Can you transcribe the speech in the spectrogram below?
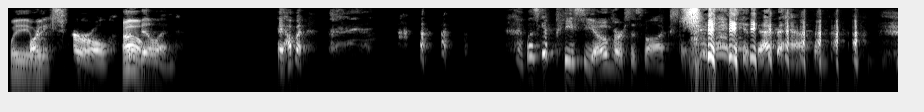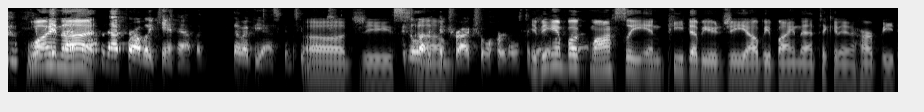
Wait, Marty wait, Scurll, the Oh. villain. Hey, how about let's get PCO versus Moxley? Let's get that to happen. Why that not? happen? That probably can't happen. That might be asking too much. Oh, jeez. There's a lot of Um, contractual hurdles. To if you can book. Moxley in PWG, I'll be buying that ticket in a heartbeat.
